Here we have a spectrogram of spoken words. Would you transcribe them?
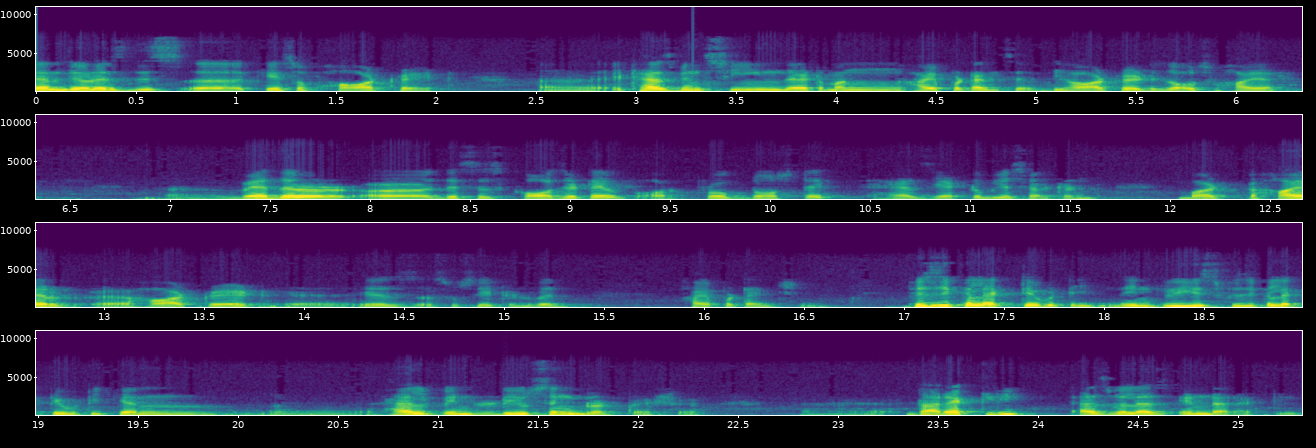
then there is this case of heart rate. it has been seen that among hypertensive, the heart rate is also higher. Uh, whether uh, this is causative or prognostic has yet to be ascertained, but higher uh, heart rate is associated with hypertension. Physical activity, the increased physical activity can uh, help in reducing blood pressure uh, directly as well as indirectly.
